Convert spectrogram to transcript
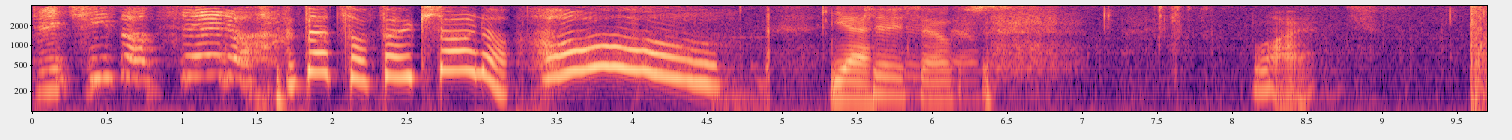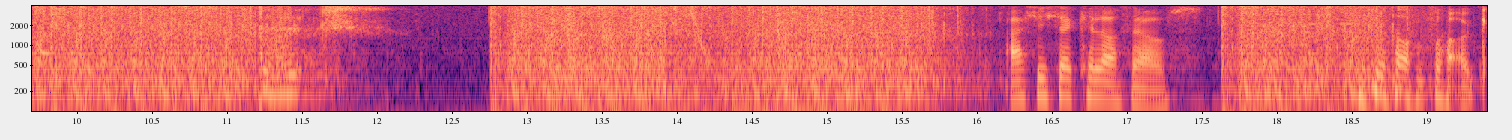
bitch, he's not Santa! That's a fake Santa! Oh! Yeah. Kill yourselves. Why? Bitch. Ashley said kill ourselves. oh fuck.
